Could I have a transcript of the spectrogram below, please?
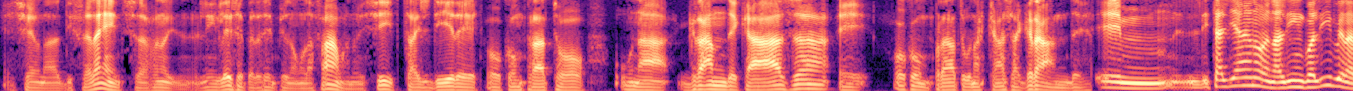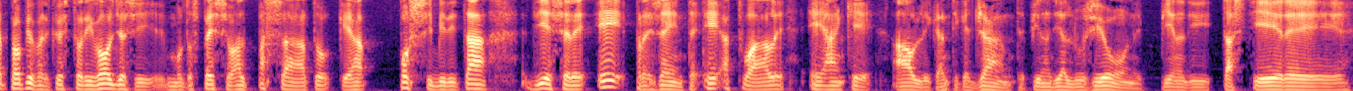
eh, c'è una differenza, l'inglese per esempio non la fa, ma noi sì, tra il dire ho comprato una grande casa e ho comprato una casa grande. E, mh, l'italiano è una lingua libera proprio per questo rivolgersi molto spesso al passato che ha possibilità di essere e presente e attuale e anche aulica, anticheggiante, piena di allusioni, piena di tastiere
